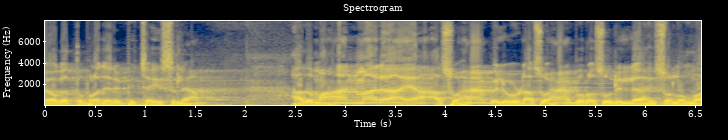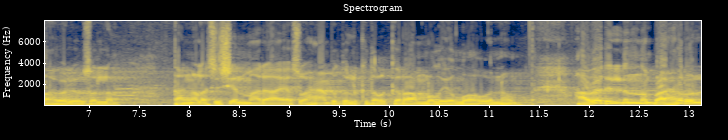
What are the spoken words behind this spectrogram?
ലോകത്ത് പ്രചരിപ്പിച്ച ഇസ്ലാം അത് മഹാന്മാരായ അസുഹാബിലൂടെ അസുഹാബ് റസൂലില്ലാഹി സ്വല്ലല്ലാഹു അലൈഹി വസല്ലം തങ്ങളെ ശിഷ്യന്മാരായ സുഹാബത്തുൽ കിറാം റളിയല്ലാഹുവിനും അവരിൽ നിന്നും ബഹറുൽ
